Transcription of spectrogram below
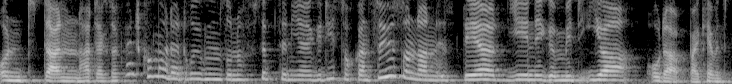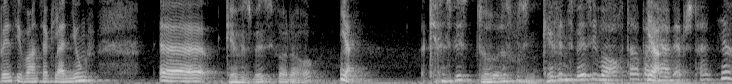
und dann hat er gesagt, Mensch, guck mal da drüben, so eine 17-Jährige, die ist doch ganz süß. Und dann ist derjenige mit ihr, oder bei Kevin Spacey waren es ja kleine Jungs. Äh, Kevin Spacey war da auch? Ja. Kevin Spacey, das muss ich, Kevin Spacey war auch da bei ja. Herrn Epstein? Ja,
